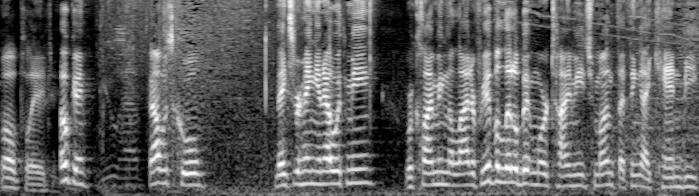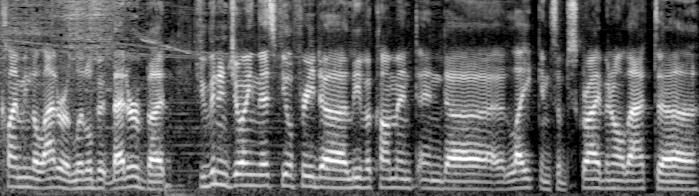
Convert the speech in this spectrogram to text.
Well played. Okay, that was cool. Thanks for hanging out with me. We're climbing the ladder. If we have a little bit more time each month, I think I can be climbing the ladder a little bit better, but if you've been enjoying this, feel free to leave a comment and uh, like and subscribe and all that uh,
